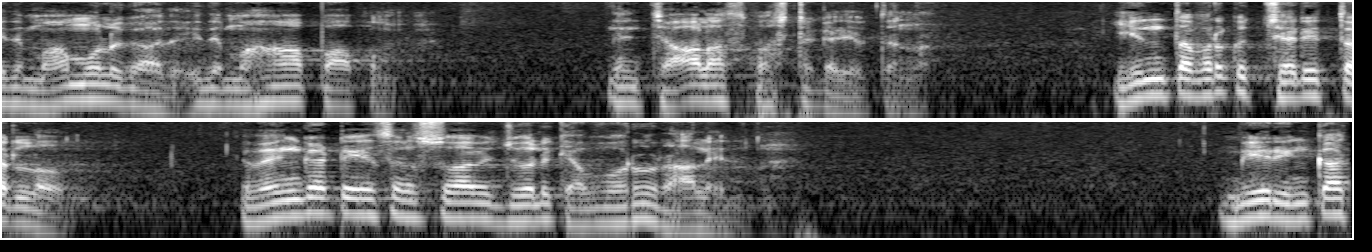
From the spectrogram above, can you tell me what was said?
ఇది మామూలు కాదు. ఇది మహాపాపం. నేను చాలా స్పష్టంగా చెప్తున్నా. ఇంతవరకు చరిత్రలో వెంకటేశ్వర స్వామి జోలికి ఎవ్వరూ రాలేదు. మీరు ఇంకా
